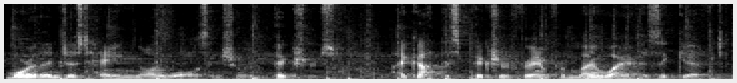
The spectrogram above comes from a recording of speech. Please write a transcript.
more than just hanging on walls and showing pictures. I got this picture frame from my wife as a gift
